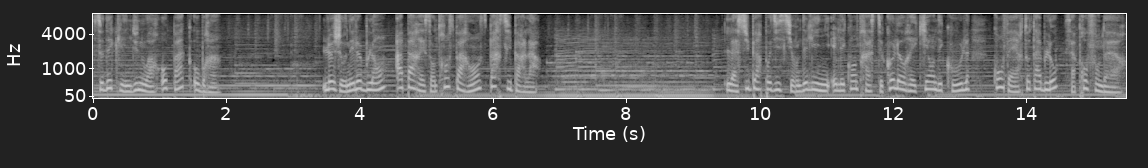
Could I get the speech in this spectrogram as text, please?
se déclinent du noir opaque au brun. Le jaune et le blanc apparaissent en transparence par-ci par-là. La superposition des lignes et les contrastes colorés qui en découlent confèrent au tableau sa profondeur.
